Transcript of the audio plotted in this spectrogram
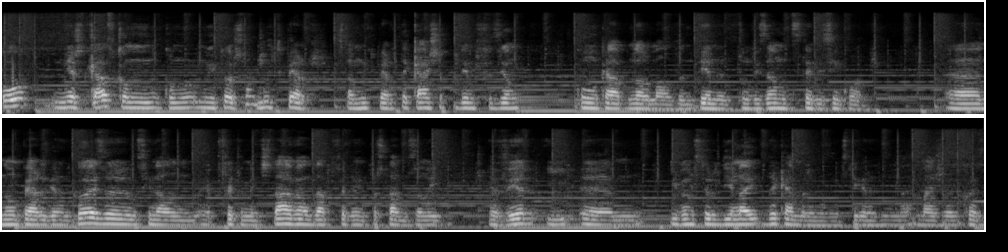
ou, neste caso, como, como o monitor está muito perto, está muito perto da caixa, podemos fazê-lo com um cabo normal de antena de televisão de 75 ohms. Uh, não perde grande coisa, o sinal é perfeitamente estável, dá perfeitamente para estarmos ali a ver e, um, e vamos ter o delay da câmera, não vamos ter grande, mais grande coisa.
